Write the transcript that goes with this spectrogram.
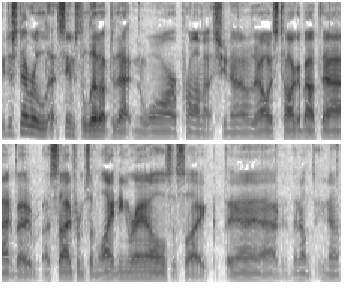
It just never seems to live up to that noir promise. You know, they always talk about that, but aside from some lightning rails, it's like they, they don't. You know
